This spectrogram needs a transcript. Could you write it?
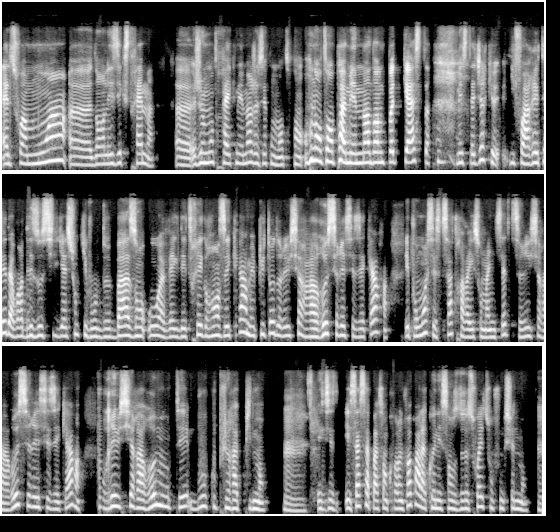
elles soient moins dans les extrêmes. Euh, je montre avec mes mains, je sais qu'on on n'entend pas mes mains dans le podcast, mais c'est-à-dire qu'il faut arrêter d'avoir des oscillations qui vont de bas en haut avec des très grands écarts, mais plutôt de réussir à resserrer ces écarts. Et pour moi, c'est ça, travailler son mindset, c'est réussir à resserrer ces écarts pour réussir à remonter beaucoup plus rapidement. Mmh. Et, ça, ça passe encore une fois par la connaissance de soi et de son fonctionnement. Mmh.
